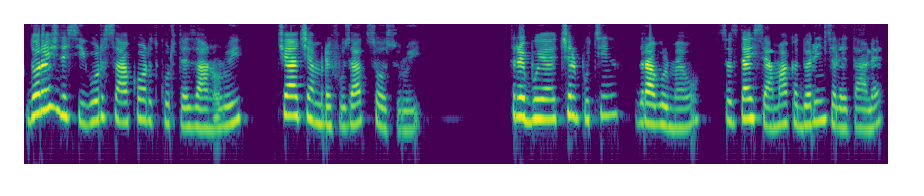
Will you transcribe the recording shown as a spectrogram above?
Dorești desigur să acord curtezanului ceea ce am refuzat sosului. Trebuie, cel puțin, dragul meu, să-ți dai seama că dorințele tale,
